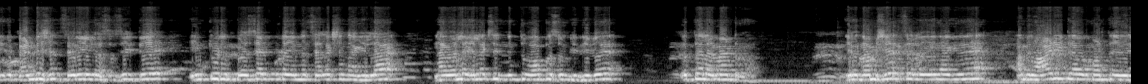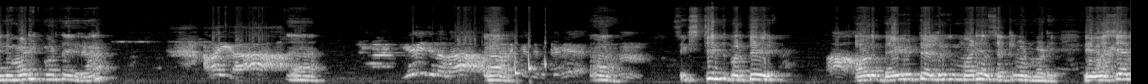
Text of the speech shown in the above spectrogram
ಇದು ಕಂಡೀಷನ್ ಸರಿ ಇಲ್ಲ ಸೊಸೈಟಿ ಇನ್ಕ್ಲೂಡಿಂಗ್ ಪ್ರೆಸಿಡೆಂಟ್ ಕೂಡ ಇನ್ನೂ ಸೆಲೆಕ್ಷನ್ ಆಗಿಲ್ಲ. ನಾವೆಲ್ಲ ಎಲೆಕ್ಷನ್ ನಿಂತು ವಾಪಸ್ ಹೋಗಿದ್ದೀವಿ. ಗೊತ್ತಲ್ಲ ಮ್ಯಾಟ್ರು ಈಗ ನಮ್ಮ ಶೇರ್ಸ್ ಎಲ್ಲ ಏನಾಗಿದೆ? ಆಮೇಲೆ ಆಡಿಟ್ ಯಾವಾಗ ಮಾಡ್ತಾ ಇದೀರಿ ನೀವು ಆಡಿಟ್ ಮಾಡ್ತಾ ಇದೀರಾ ಸಿಕ್ಸ್ಟೀನ್ ಸಿಕ್ಸ್ಟೀನ್ತ್ ಬರ್ತೀವಿ. ಅವ್ರು ದಯವಿಟ್ಟು ಎಲ್ರಿಗೂ ಮಾಡಿ ಸೆಟಲ್ಮೆಂಟ್ ಮಾಡಿ. ನೀವು ಎಷ್ಟು ಜನ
